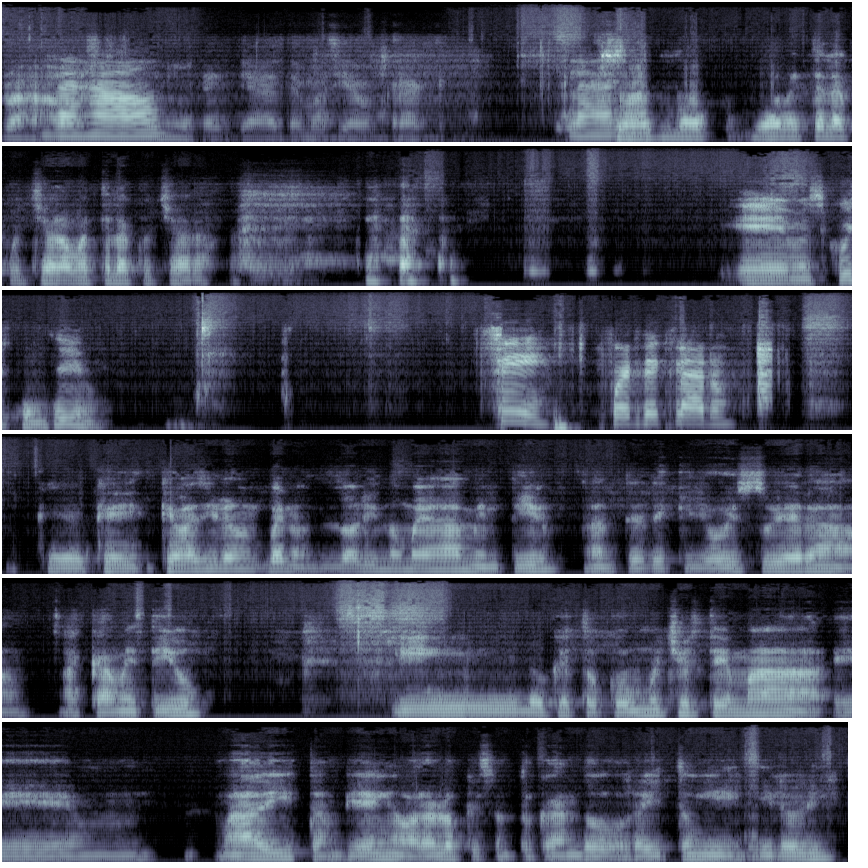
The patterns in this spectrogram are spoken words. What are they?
ya es demasiado crack. Claro. Voy a meter la cuchara, voy a meter la cuchara. eh, ¿Me escuchan? Sí. Sí, fuerte y claro. Ok, ok. ¿Qué va a decir? Bueno, Loli no me deja mentir antes de que yo estuviera acá metido. Y lo que tocó mucho el tema, eh, Maddy también, ahora lo que están tocando Rayton y, Loli,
